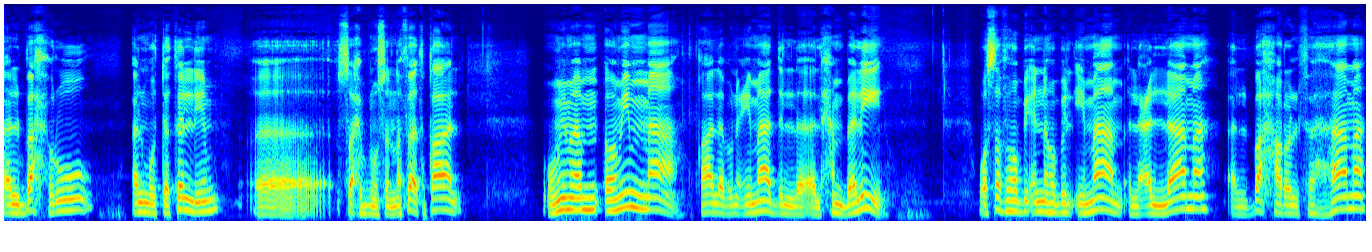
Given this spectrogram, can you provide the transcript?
البحر المتكلم آه، صاحب المصنفات. قال ومما, ومما قال ابن عماد الحنبلي وصفه بأنه بالإمام العلامة البحر الفهامة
